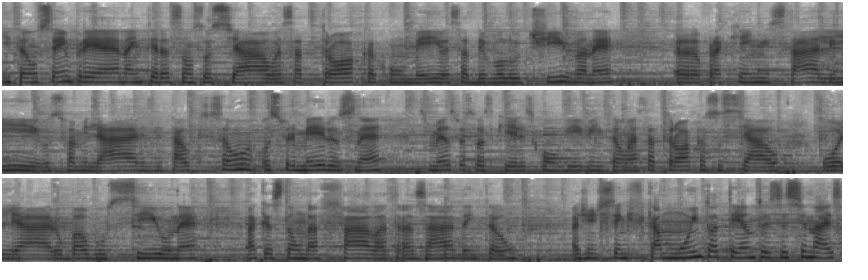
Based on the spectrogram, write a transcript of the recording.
Então sempre é na interação social, essa troca com o meio, essa devolutiva, né? Uh, para quem está ali, os familiares e tal, que são os primeiros, né? As primeiras pessoas que eles convivem, então essa troca social, o olhar, o balbucio, né? A questão da fala atrasada, então a gente tem que ficar muito atento a esses sinais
